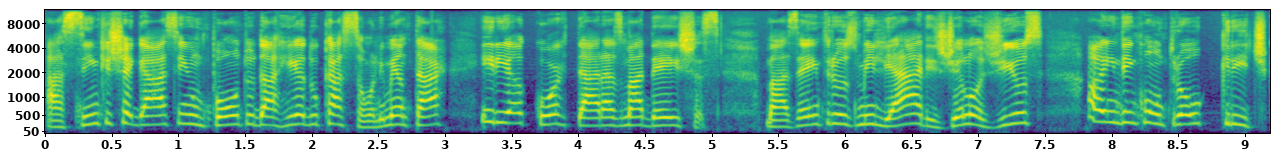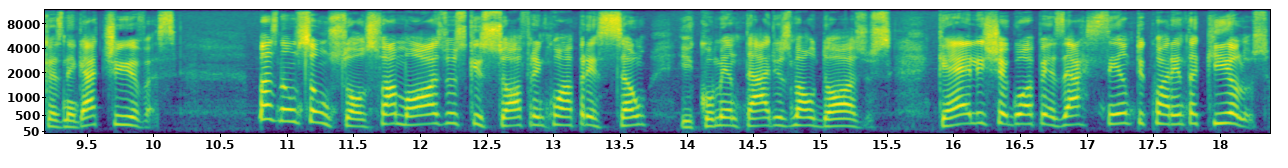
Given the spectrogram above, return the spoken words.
Assim que chegasse em um ponto da reeducação alimentar, iria cortar as madeixas. Mas entre os milhares de elogios, ainda encontrou críticas negativas. Mas não são só os famosos que sofrem com a pressão e comentários maldosos. Kelly chegou a pesar 140 quilos.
